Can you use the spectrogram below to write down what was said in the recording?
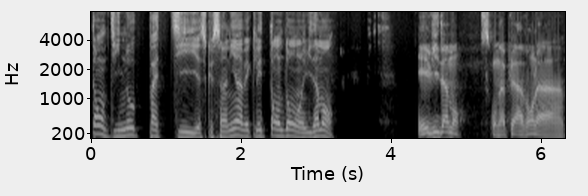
tendinopathie. Est-ce que c'est un lien avec les tendons, évidemment? Évidemment, ce qu'on appelait avant la,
